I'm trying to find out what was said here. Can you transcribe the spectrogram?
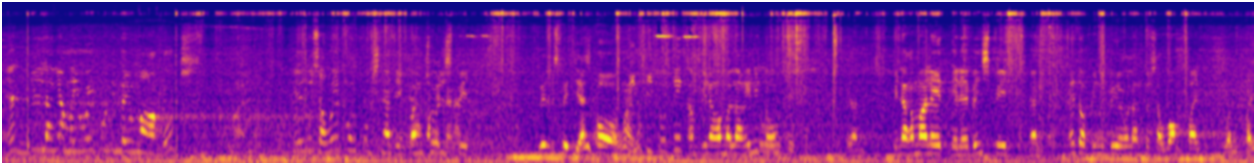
ayan hindi lang yan may weapon din tayong mga cooks yun yung sa weapon cooks natin pang 12 Pakita speed 12 speed yan? Oh, Oo nga, no? 52 tit ang pinakamalaki nito. Ayan. Pinakamaliit 11 speed. Yan. Ito binibigay ko lang to sa 1.5. 1.5?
